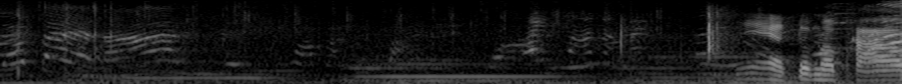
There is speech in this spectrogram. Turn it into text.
แล้วแต่นะนี่ต้นมะพร้าว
